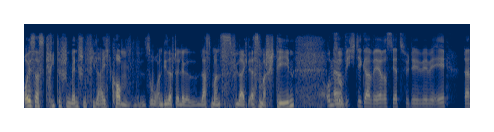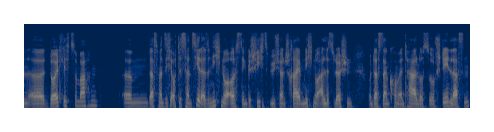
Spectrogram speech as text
äußerst kritischen Menschen vielleicht kommen. So, an dieser Stelle lässt man es vielleicht erstmal stehen. Umso ähm, wichtiger wäre es jetzt für die WWE, dann äh, deutlich zu machen, ähm, dass man sich auch distanziert. Also nicht nur aus den Geschichtsbüchern schreiben, nicht nur alles löschen und das dann kommentarlos so stehen lassen,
